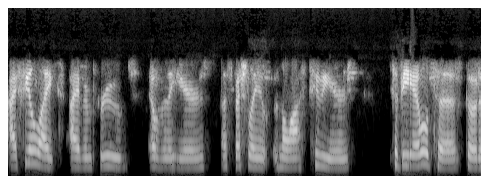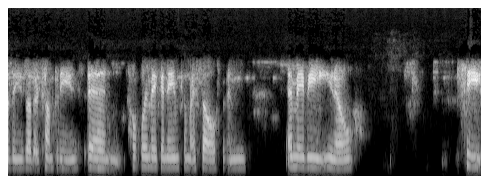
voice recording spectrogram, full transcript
I feel like I've improved over the years, especially in the last two years, to be able to go to these other companies and hopefully make a name for myself and and maybe you know see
